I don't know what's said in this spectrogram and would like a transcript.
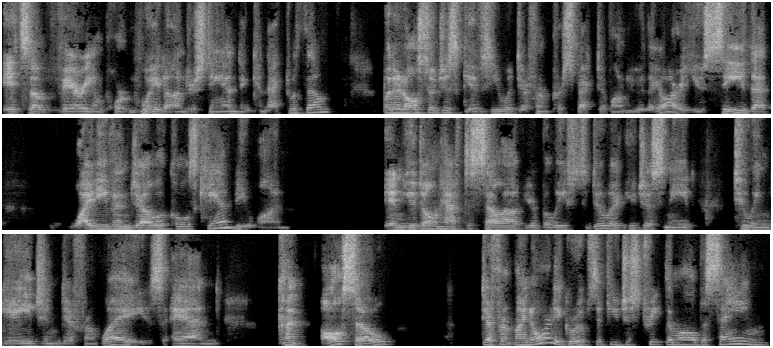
it's a very important way to understand and connect with them. But it also just gives you a different perspective on who they are. You see that white evangelicals can be one. And you don't have to sell out your beliefs to do it. You just need to engage in different ways. And also, different minority groups, if you just treat them all the same,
